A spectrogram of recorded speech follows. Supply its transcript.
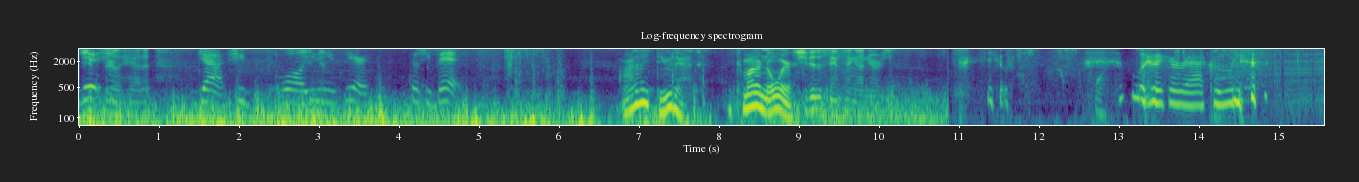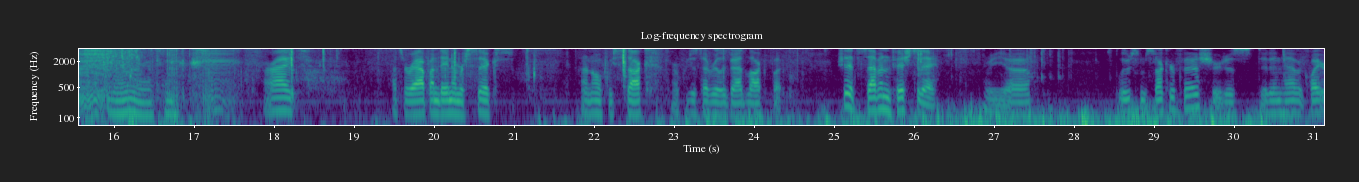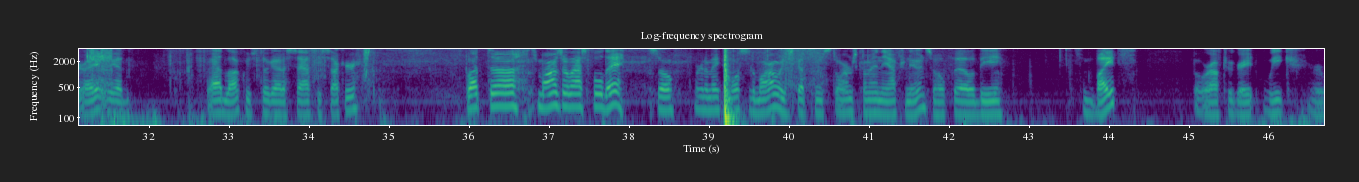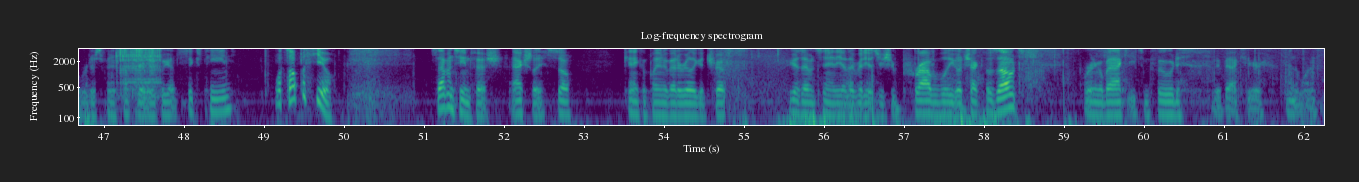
She Bit, she, barely had it. yeah, she. Well, She you didn't even see her till she bit. Why do they do that? They come out of nowhere. She did the same thing on yours. You look like a raccoon. All right, that's a wrap on day number six. I don't know if we suck or if we just have really bad luck, but we should have seven fish today. We uh, blew some sucker fish or just didn't have it quite right. We had bad luck. We've still got a sassy sucker. But uh, tomorrow's our last full day. So we're gonna make the most of tomorrow. We just got some storms coming in the afternoon, so hopefully that'll be some bites. But we're off to a great week, or we're just finished up a great week. We got 16. What's up with you? 17 fish, actually. So can't complain. We've had a really good trip. If you guys haven't seen any of the other videos, you should probably go check those out. We're gonna go back, eat some food. Be back here in the morning.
